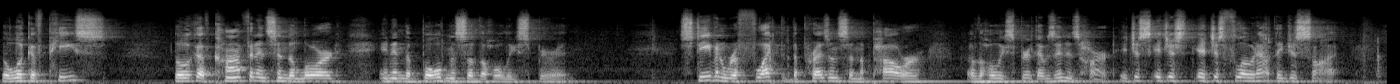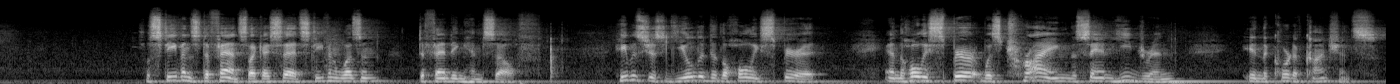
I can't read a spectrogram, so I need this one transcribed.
The look of peace, the look of confidence in the Lord, and in the boldness of the Holy Spirit. Stephen reflected the presence and the power of the Holy Spirit that was in his heart. It just, it just, it just flowed out. They just saw it. So Stephen's defense, like I said, Stephen wasn't defending himself. He was just yielded to the Holy Spirit, and the Holy Spirit was trying the Sanhedrin in the court of conscience.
